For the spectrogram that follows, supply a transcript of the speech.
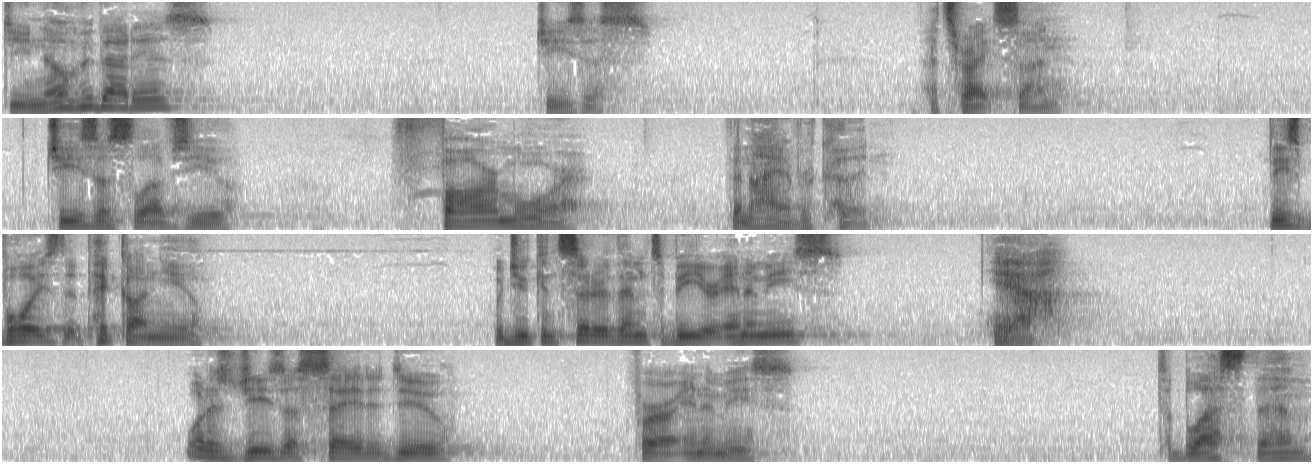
Do you know who that is? Jesus. That's right, son. Jesus loves you far more than I ever could. These boys that pick on you, would you consider them to be your enemies? Yeah. What does Jesus say to do for our enemies? To bless them?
